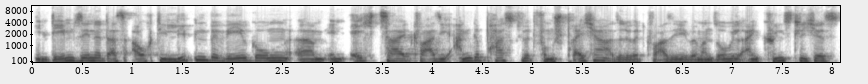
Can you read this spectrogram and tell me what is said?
in dem Sinne, dass auch die Lippenbewegung ähm, in Echtzeit quasi angepasst wird vom Sprecher. Also da wird quasi, wenn man so will, ein künstliches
